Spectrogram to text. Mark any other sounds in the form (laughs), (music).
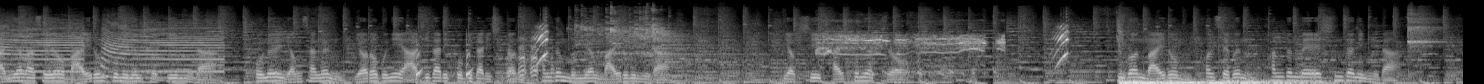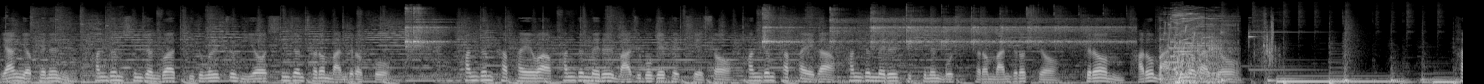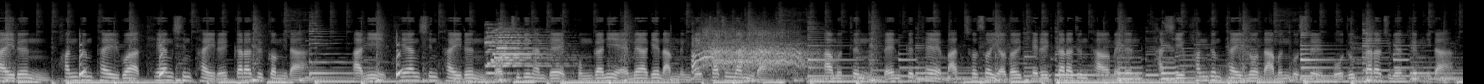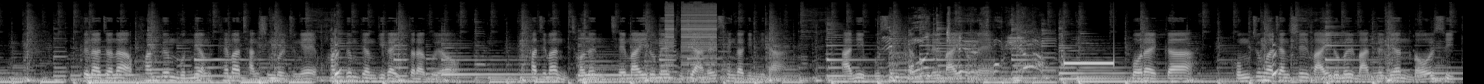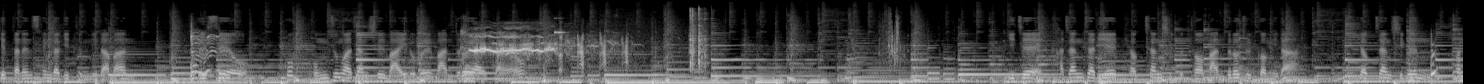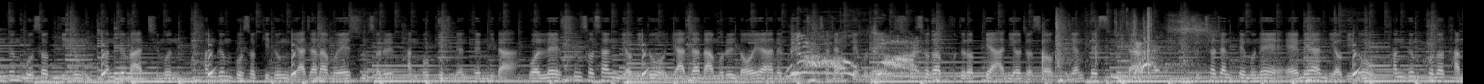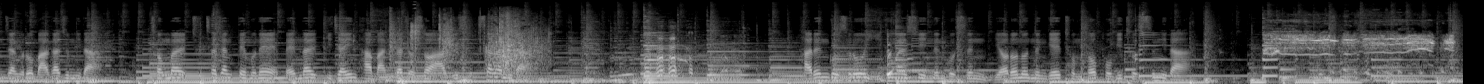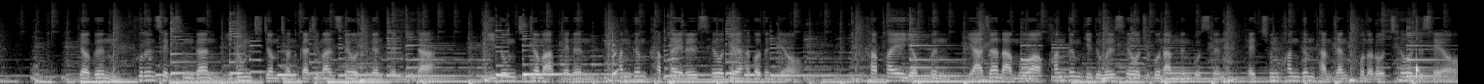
안녕하세요 마이룸 꾸미는 조끼입니다. 오늘 영상은 여러분이 아기다리 꼬 기다리시던 황금 문명 마이룸입니다. 역시 잘 꾸몄죠. 이번 마이룸 컨셉은 황금매의 신전입니다. 양 옆에는 황금 신전과 기둥을 쭉 이어 신전처럼 만들었고 황금 카파에와 황금매를 마주보게 배치해서 황금 카파에가 황금매를 지키는 모습처럼 만들었죠. 그럼 바로 만들러 가죠. 타일은 황금 타일과 태양신 타일을 깔아줄 겁니다. 아니 태양신 타일은 멋지긴 한데 공간이 애매하게 남는 게 짜증납니다. 아무튼 맨 끝에 맞춰서 8개를 깔아준 다음에는 다시 황금 타일로 남은 곳을 모두 깔아주면 됩니다. 그나저나 황금 문명 테마 장식물 중에 황금 변기가 있더라고요. 하지만 저는 제 마이룸에 두지 않을 생각입니다. 아니 무슨 변기를 마이룸에 뭐랄까 공중 화장실 마이룸을 만들면 넣을 수 있겠다는 생각이 듭니다만 글쎄요 꼭 공중 화장실 마이룸을 만들어야 할까요? 이제 가장자리에 벽장식부터 만들어줄 겁니다. 벽장식은 황금 보석 기둥, 황금 아치문, 황금 보석 기둥, 야자나무의 순서를 반복해주면 됩니다. 원래 순서상 여기도 야자나무를 넣어야 하는데 주차장 때문에 순서가 부드럽게 안 이어져서 그냥 뺐습니다. 주차장 때문에 애매한 여기도 황금 코너 담장으로 막아줍니다. 정말 주차장 때문에 맨날 디자인 다 망가져서 아주 속상합니다. (laughs) 다른 곳으로 이동할 수 있는 곳은 열어놓는 게 좀 더 보기 좋습니다. 벽은 푸른색 순간 이동 지점 전까지만 세워주면 됩니다. 이동 지점 앞에는 황금 카파에를 세워줘야 하거든요. 카파의 옆은 야자 나무와 황금 기둥을 세워주고 남는 곳은 대충 황금 담장 코너로 채워주세요.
